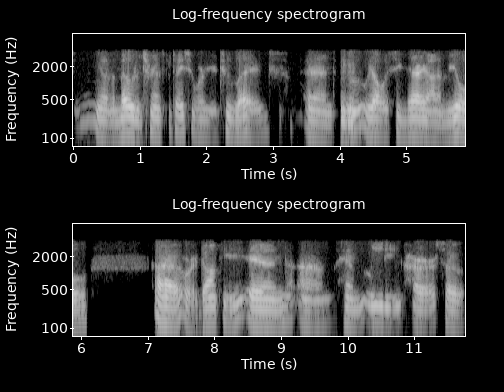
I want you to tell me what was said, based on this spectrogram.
you know, the mode of transportation where your two legs. And mm-hmm. we always see Mary on a mule uh, or a donkey and um, him leading her. So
